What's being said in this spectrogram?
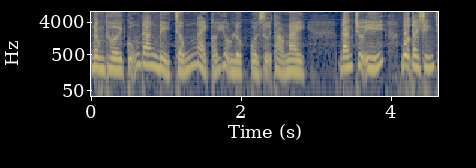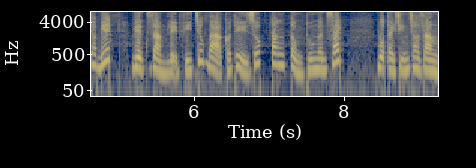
đồng thời cũng đang để chống ngày có hiệu lực của dự thảo này. Đáng chú ý, Bộ Tài chính cho biết việc giảm lệ phí trước bạ có thể giúp tăng tổng thu ngân sách, Bộ Tài chính cho rằng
